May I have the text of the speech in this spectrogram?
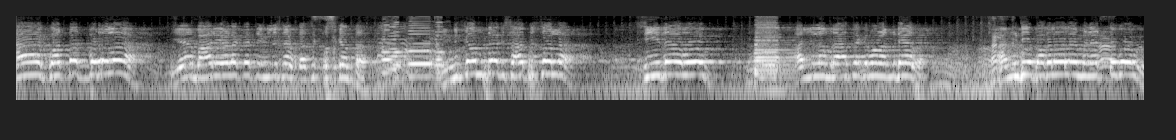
ಆ ಗೊತ್ತಾತ್ ಬರಲ್ಲ ಏನ್ ಬಾರಿ ಹೇಳಕತ್ತ ಇಂಗ್ಲಿಷ್ ನಾವು ಕಸಕ್ ಕುಸ್ಕಂತ ಇನ್ಕಮ್ ಟ್ಯಾಕ್ಸ್ ಆಫೀಸ್ ಅಲ್ಲ. ಸೀದಾ ಹೋಗ್. ಅಲ್ಲಿ ನಮ್ ರಾಜಕ್ರಮ ಅಂಗಡಿ ಅದ. ಅಂಗಡಿ ಬಗಲಲ್ಲ ನೆಟ್ಟಗೆ ಹೋಗು.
